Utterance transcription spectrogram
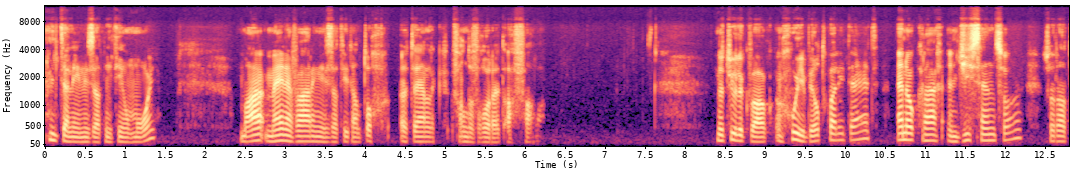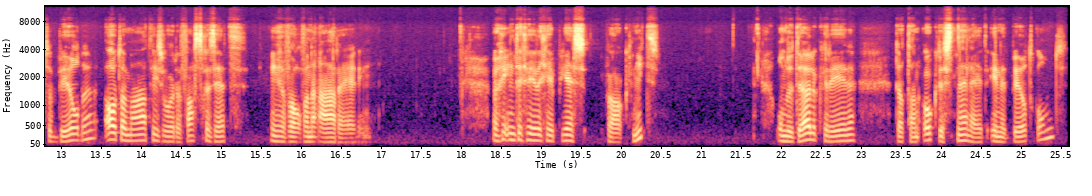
Niet alleen is dat niet heel mooi, maar mijn ervaring is dat die dan toch uiteindelijk van de vooruit afvallen. Natuurlijk wou ik een goede beeldkwaliteit en ook graag een G-sensor, zodat de beelden automatisch worden vastgezet in geval van een aanrijding. Een geïntegreerde GPS wou ik niet, om de duidelijke reden dat dan ook de snelheid in het beeld komt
